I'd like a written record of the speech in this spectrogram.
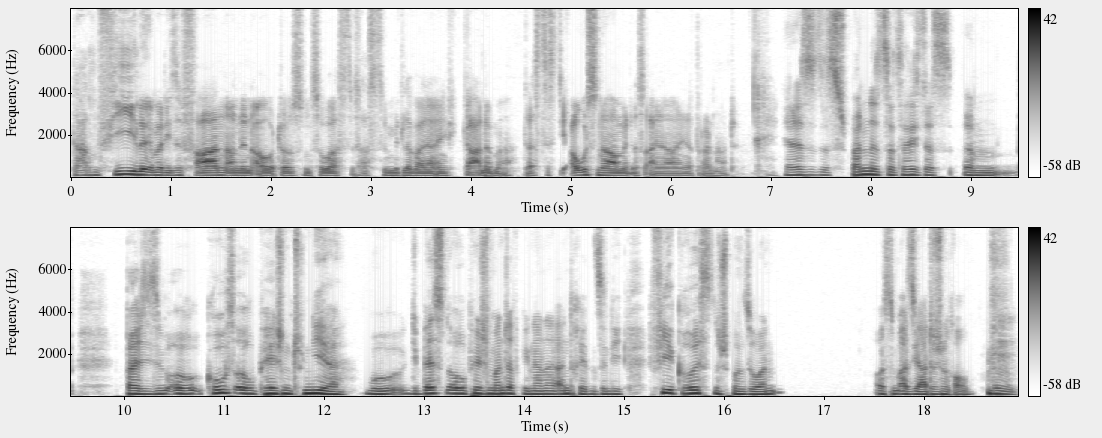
da hatten viele immer diese Fahnen an den Autos und sowas. Das hast du mittlerweile eigentlich gar nicht mehr. Das ist die Ausnahme, dass einer einer dran hat. Ja, das, ist, das Spannende ist tatsächlich, dass ähm, bei diesem Euro großeuropäischen Turnier, wo die besten europäischen Mannschaften gegeneinander antreten, sind die vier größten Sponsoren aus dem asiatischen Raum.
